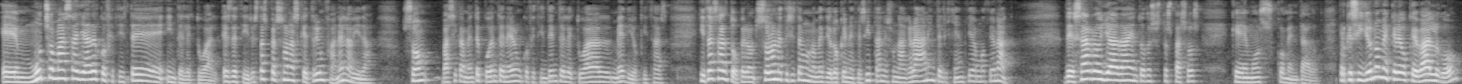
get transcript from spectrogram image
eh, mucho más allá del coeficiente intelectual. Es decir, estas personas que triunfan en la vida son, básicamente, pueden tener un coeficiente intelectual medio, quizás, quizás alto, pero solo necesitan uno medio. Lo que necesitan es una gran inteligencia emocional desarrollada en todos estos pasos que hemos comentado. Porque si yo no me creo que valgo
